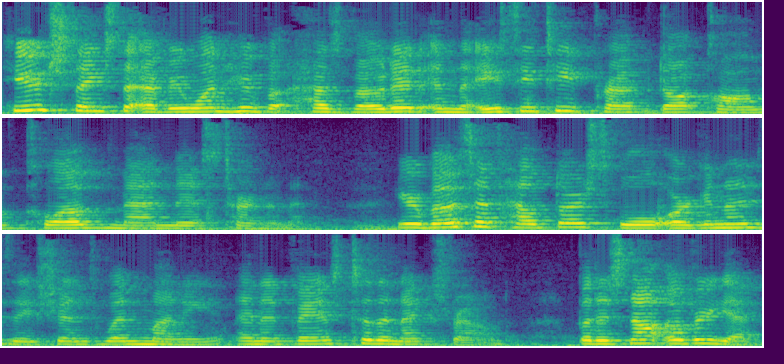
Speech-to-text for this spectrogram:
Huge thanks to everyone who has voted in the ACTPrep.com Club Madness tournament. Your votes have helped our school organizations win money and advance to the next round. But it's not over yet.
